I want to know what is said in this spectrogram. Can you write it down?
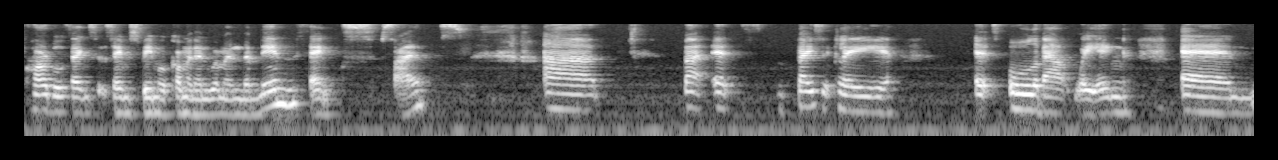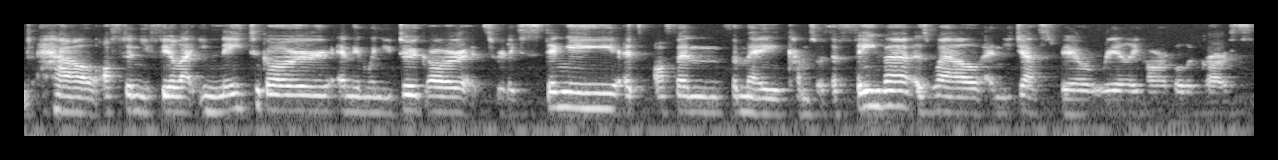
horrible things that seems to be more common in women than men, thanks science. Uh, but it's basically it's all about weeing and how often you feel like you need to go and then when you do go it's really stingy it's often for me comes with a fever as well and you just feel really horrible and gross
